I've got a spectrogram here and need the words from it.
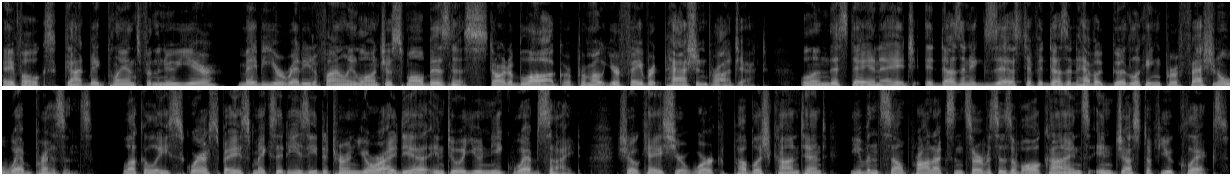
Hey, folks, got big plans for the new year? Maybe you're ready to finally launch a small business, start a blog, or promote your favorite passion project. Well, in this day and age, it doesn't exist if it doesn't have a good looking professional web presence. Luckily, Squarespace makes it easy to turn your idea into a unique website. Showcase your work, publish content, even sell products and services of all kinds in just a few clicks.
